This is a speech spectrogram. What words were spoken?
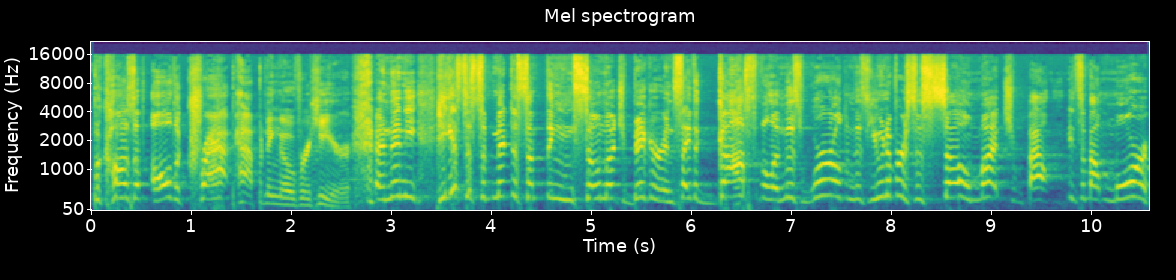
because of all the crap happening over here. And then he, he gets to submit to something so much bigger and say, The gospel in this world and this universe is so much about, it's about more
